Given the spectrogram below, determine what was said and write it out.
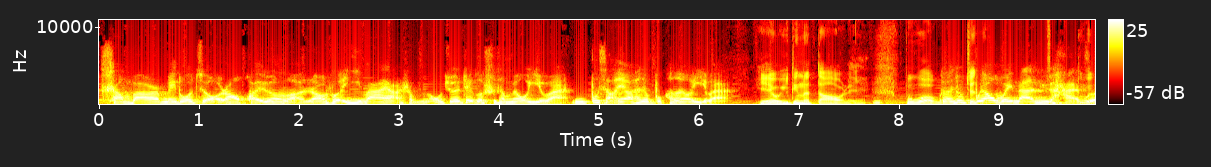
上班没多久，然后怀孕了，然后说意外啊什么的。我觉得这个事情没有意外，你不想要，她就不可能有意外，也有一定的道理。不过，对，就不要为难女孩子。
